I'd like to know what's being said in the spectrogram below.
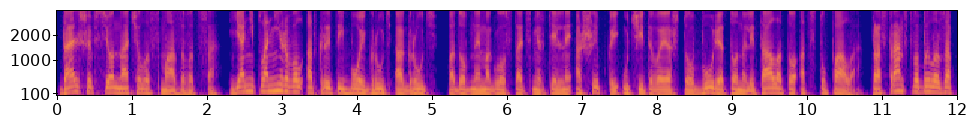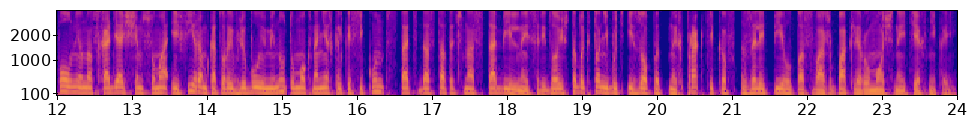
Дальше все начало смазываться. Я не планировал открытый бой грудь о грудь, Подобное могло стать смертельной ошибкой, учитывая, что буря то налетала, то отступала. Пространство было заполнено сходящим с ума эфиром, который в любую минуту мог на несколько секунд стать достаточно стабильной средой, чтобы кто-нибудь из опытных практиков залепил по сважбаклеру мощной техникой.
